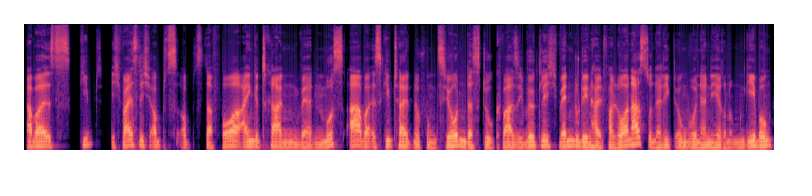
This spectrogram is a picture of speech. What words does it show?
Aber es gibt, ich weiß nicht, ob es davor eingetragen werden muss, aber es gibt halt eine Funktion, dass du quasi wirklich, wenn du den halt verloren hast und er liegt irgendwo in der näheren Umgebung,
